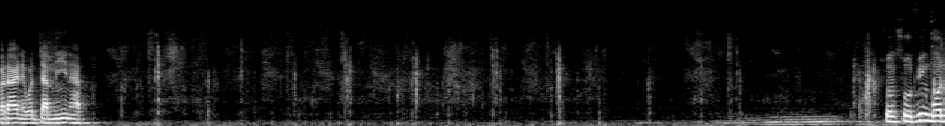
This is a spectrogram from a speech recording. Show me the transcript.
ก็ได้ในวันจันทร์นี้นะครับ ส่วนสูตรวิ่งบน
